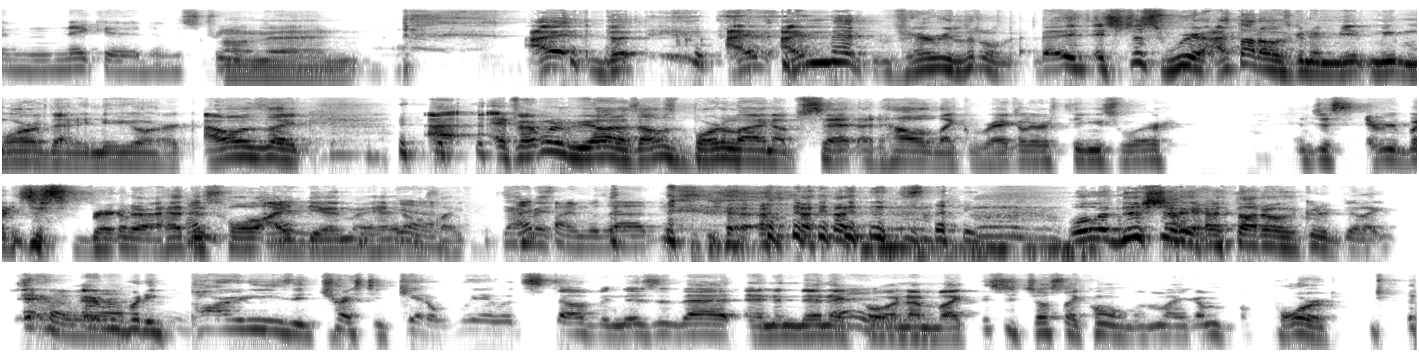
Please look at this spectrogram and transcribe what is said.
and naked in the street. Oh man, I the I I met very little. It, it's just weird. I thought I was gonna meet meet more of that in New York. I was like, I, if I'm gonna be honest, I was borderline upset at how like regular things were, and just everybody's just regular. I had this I'm- whole I'm- idea in my head. I was like, damn I'm it. fine with that. Like- well, initially I thought I was gonna be like, I'm fine with that. everybody parties and tries to get away with stuff and this and that, and then, then I I go and. I'm like, this is just like home. I'm like, I'm bored. I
